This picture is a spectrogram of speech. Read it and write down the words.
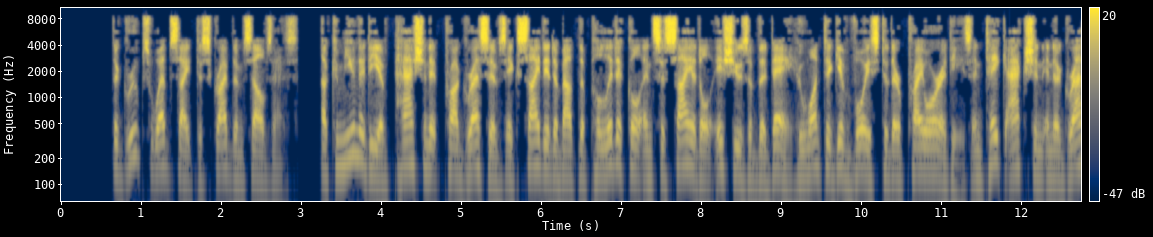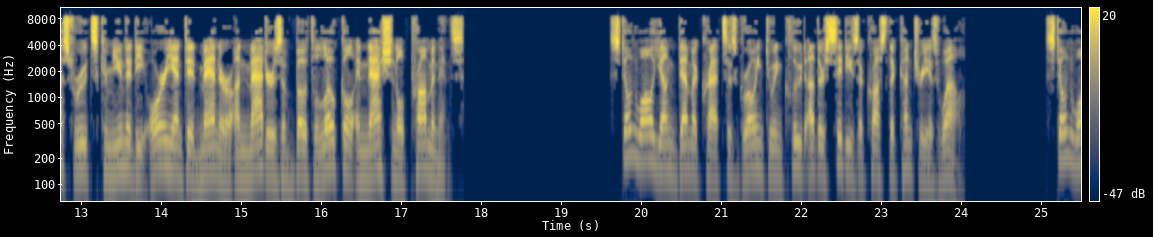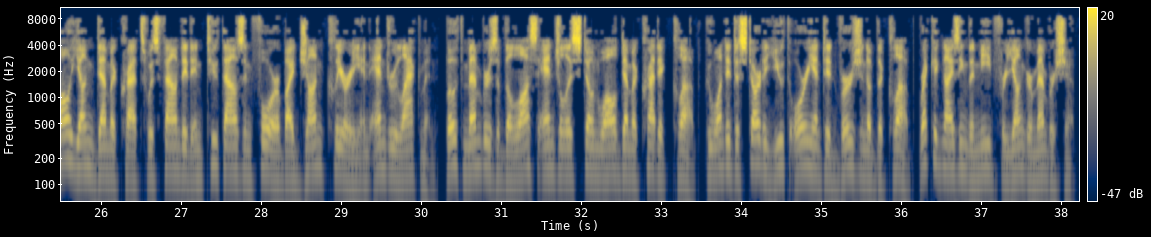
The group's website describe themselves as a community of passionate progressives excited about the political and societal issues of the day who want to give voice to their priorities and take action in a grassroots community-oriented manner on matters of both local and national prominence." Stonewall Young Democrats is growing to include other cities across the country as well. Stonewall Young Democrats was founded in 2004 by John Cleary and Andrew Lackman, both members of the Los Angeles Stonewall Democratic Club, who wanted to start a youth-oriented version of the club, recognizing the need for younger membership.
